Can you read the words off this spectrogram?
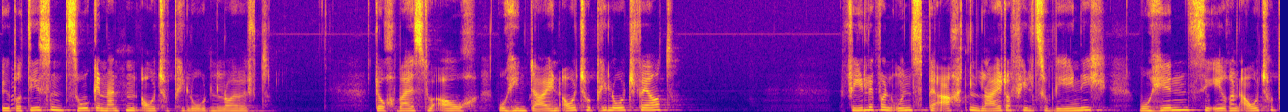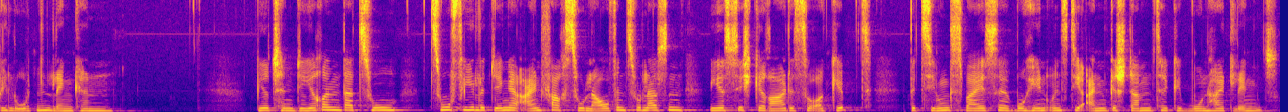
über diesen sogenannten Autopiloten läuft. Doch weißt du auch, wohin dein Autopilot fährt? Viele von uns beachten leider viel zu wenig, wohin sie ihren Autopiloten lenken. Wir tendieren dazu, zu viele Dinge einfach so laufen zu lassen, wie es sich gerade so ergibt, beziehungsweise wohin uns die angestammte Gewohnheit lenkt.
